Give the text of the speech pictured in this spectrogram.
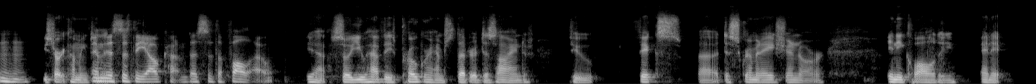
Mm-hmm. You start coming to, and the, this is the outcome. This is the fallout. Yeah. So you have these programs that are designed to fix uh, discrimination or inequality, and it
